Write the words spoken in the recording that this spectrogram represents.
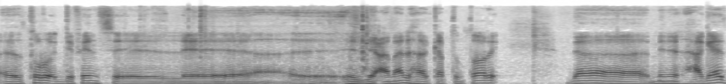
آه، طرق ال defense اللي, عملها كابتن طارق ده من الحاجات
